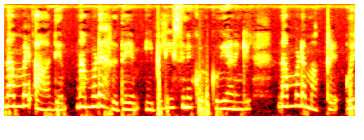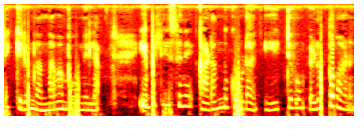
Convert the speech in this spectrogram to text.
നമ്മൾ ആദ്യം നമ്മുടെ ഹൃദയം ഇബിലീസിന് കൊടുക്കുകയാണെങ്കിൽ നമ്മുടെ മക്കൾ ഒരിക്കലും നന്നാവാൻ പോകുന്നില്ല. ഇബിലീസിന് കടന്നുകൂടാൻ ഏറ്റവും എളുപ്പമാണ്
